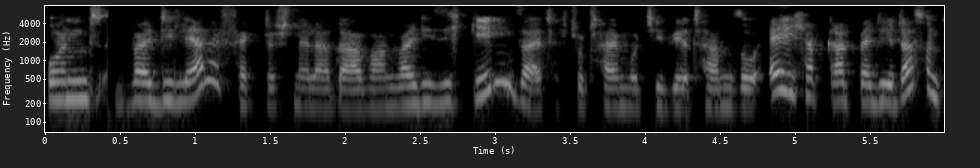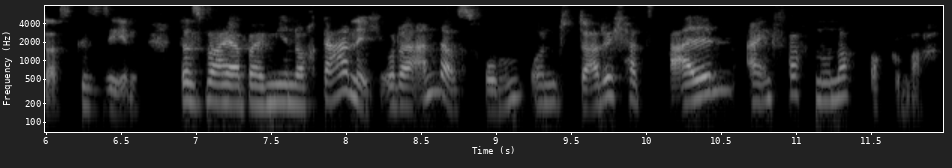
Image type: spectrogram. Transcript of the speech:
Und weil die Lerneffekte schneller da waren, weil die sich gegenseitig total motiviert haben, so, ey, ich habe gerade bei dir das und das gesehen. Das war ja bei mir noch gar nicht oder andersrum. Und dadurch hat es allen einfach nur noch Bock gemacht.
